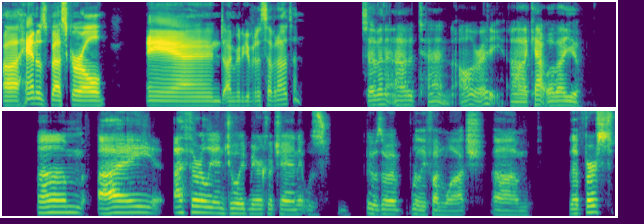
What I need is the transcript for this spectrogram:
Uh, Hana's best girl and I'm going to give it a 7 out of 10. Seven out of ten. Alrighty. Uh, Kat, what about you? Um, I I thoroughly enjoyed Mieruko Chan. It was it was a really fun watch. Um, the first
